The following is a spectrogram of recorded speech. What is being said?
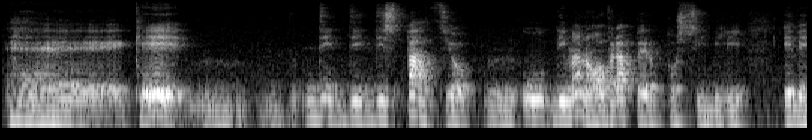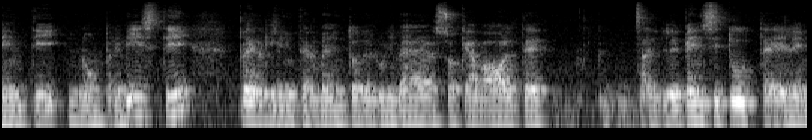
eh, che di, di, di spazio mh, di manovra per possibili eventi non previsti, per l'intervento dell'universo che a volte le pensi tutte, le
